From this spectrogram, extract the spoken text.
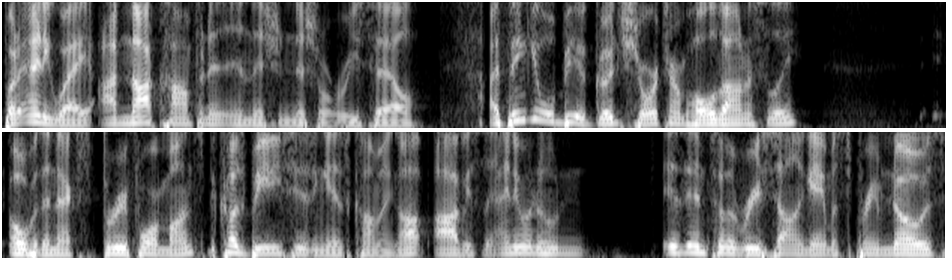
But anyway, I'm not confident in this initial resale. I think it will be a good short term hold, honestly, over the next three, four months because beanie season is coming up. Obviously, anyone who is into the reselling game of Supreme knows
